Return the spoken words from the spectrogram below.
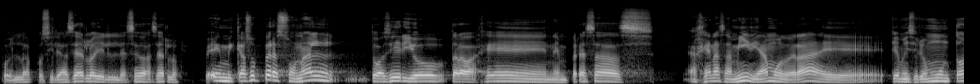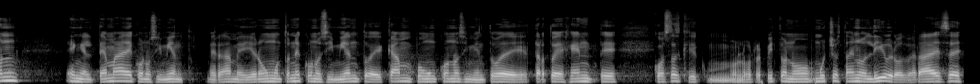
pues, la posibilidad de hacerlo y el deseo de hacerlo. En mi caso personal, te voy a decir, yo trabajé en empresas ajenas a mí, digamos, ¿verdad? Eh, que me sirvió un montón en el tema de conocimiento, ¿verdad? Me dieron un montón de conocimiento de campo, un conocimiento de trato de gente, cosas que, como lo repito, no mucho está en los libros, ¿verdad? Ese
